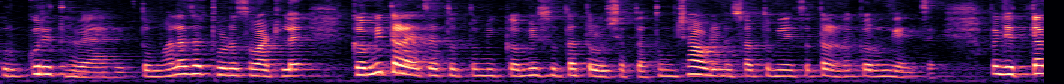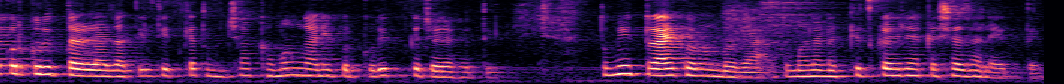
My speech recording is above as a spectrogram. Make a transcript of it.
कुरकुरीत हवे आहेत तुम्हाला जर थोडंसं वाटलं आहे कमी तळायचं तर तुम्ही कमीसुद्धा तळू शकता. तुमच्या आवडीनुसार तुम्ही याचं तळणं करून घ्यायचं आहे. पण जितक्या कुरकुरीत तळल्या जातील तितक्या तुमच्या खमंग आणि कुरकुरीत कचऱ्या होतील. तुम्ही ट्राय करून बघा. तुम्हाला नक्कीच कळल्या कशा झाल्या आहेत ते.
